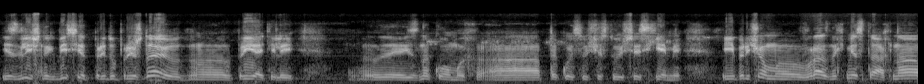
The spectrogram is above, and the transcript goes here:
из личных бесед предупреждаю э, приятелей э, и знакомых о такой существующей схеме. И причем в разных местах, на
